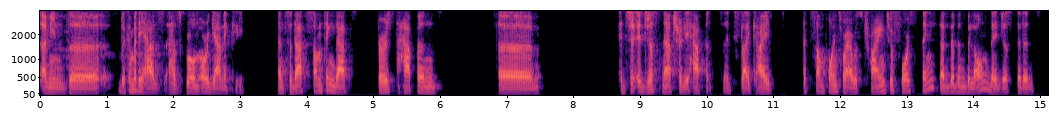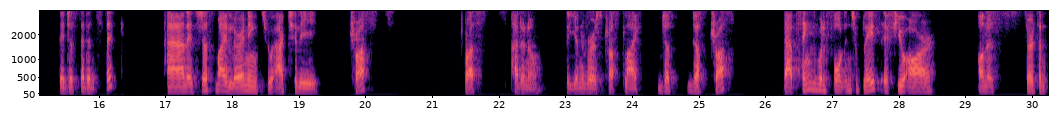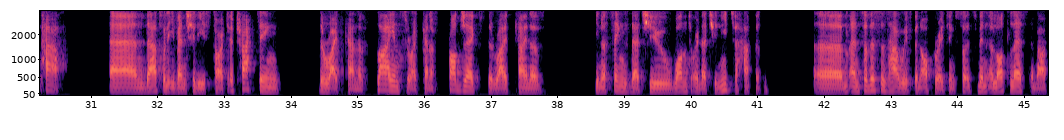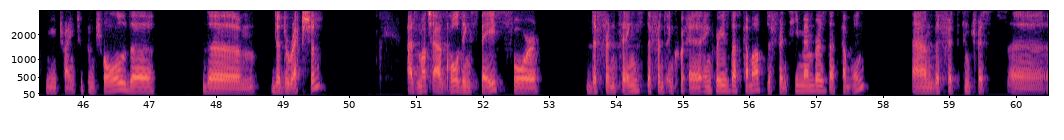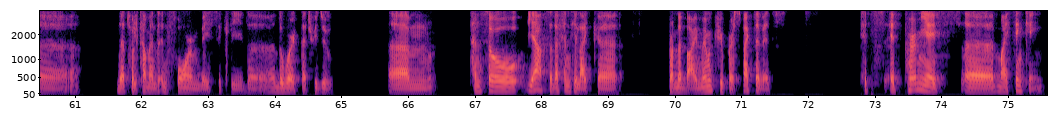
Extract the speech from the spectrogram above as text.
I mean the the company has has grown organically, and so that's something that first happened um, it, it just naturally happened. It's like I, at some points where I was trying to force things that didn't belong, they just didn't, they just didn't stick. And it's just by learning to actually trust, trust, I don't know, the universe, trust life, just, just trust that things will fall into place if you are on a certain path. And that will eventually start attracting the right kind of clients, the right kind of projects, the right kind of you know things that you want or that you need to happen um, and so this is how we've been operating so it's been a lot less about me trying to control the the um, the direction as much as holding space for different things different inqu- uh, inquiries that come up different team members that come in and different interests uh, uh, that will come and inform basically the the work that we do. Um, and so yeah so definitely like uh, from a biomimicry perspective it's it's it permeates uh, my thinking.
